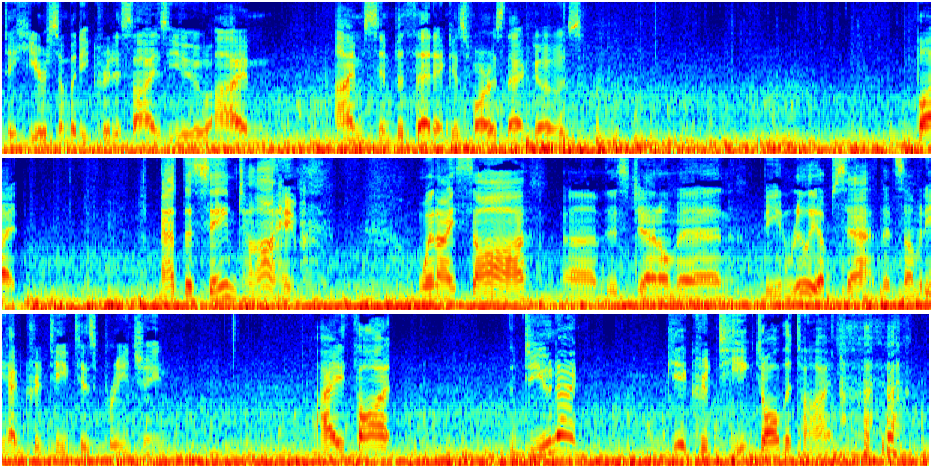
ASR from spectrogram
to hear somebody criticize you. I'm I'm sympathetic as far as that goes. But at the same time, when I saw um, this gentleman being really upset that somebody had critiqued his preaching, I thought, do you not get critiqued all the time?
